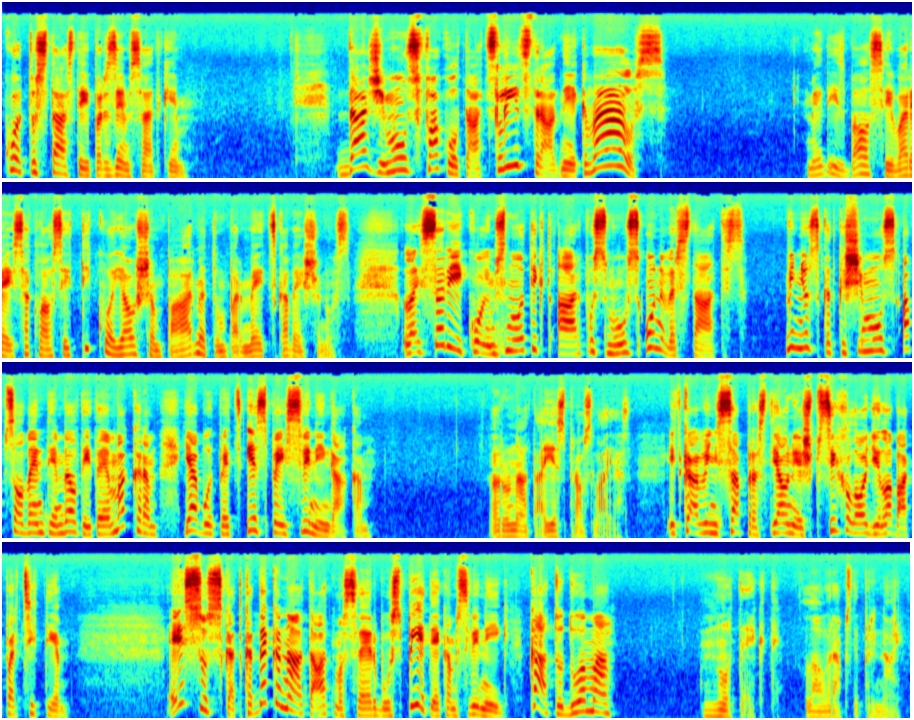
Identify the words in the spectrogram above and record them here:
ko tu stāstīji par Ziemassvētkiem? Daži mūsu fakultātes līdzstrādnieki vēlas. Medijas balsī varēja saklausīt tikko jaušam pārmetumu par meitas kavēšanos, lai sarīkojums notiktu ārpus mūsu universitātes. Viņi uzskata, ka šim mūsu absolventiem veltītajam vakaram jābūt pēc iespējas svinīgākam. Runātāja iesprauslājās. It kā viņi saprast jauniešu psiholoģiju labāk par citiem. Es uzskatu, ka dekanāta atmosfēra būs pietiekami svinīga. Kā tu domā? Noteikti, Laura apstiprināja.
